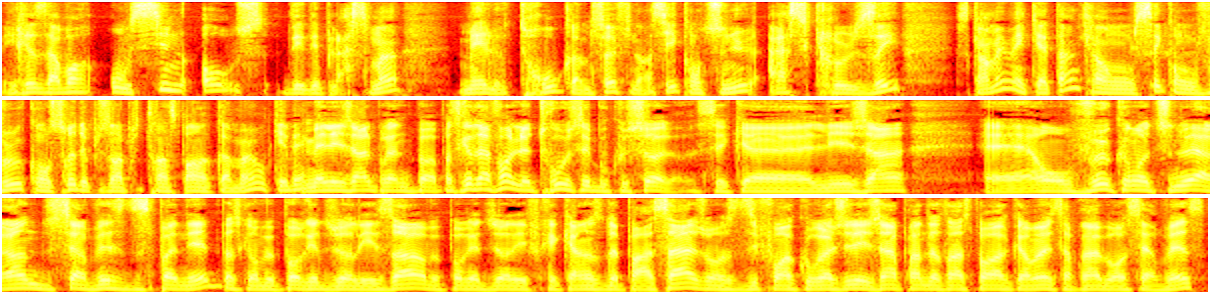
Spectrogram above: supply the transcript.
mais il risque d'avoir aussi une hausse des déplacements. Mais le trou comme ça financier continue à se creuser. C'est quand même inquiétant quand on sait qu'on veut construire de plus en plus de transports en commun au Québec. Mais les gens le prennent pas. Parce que dans le le trou, c'est beaucoup ça. C'est que les gens euh, on veut continuer à rendre du service disponible parce qu'on veut pas réduire les heures, on veut pas réduire les fréquences de passage. On se dit faut encourager les gens à prendre le transport en commun, ça prend un bon service.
